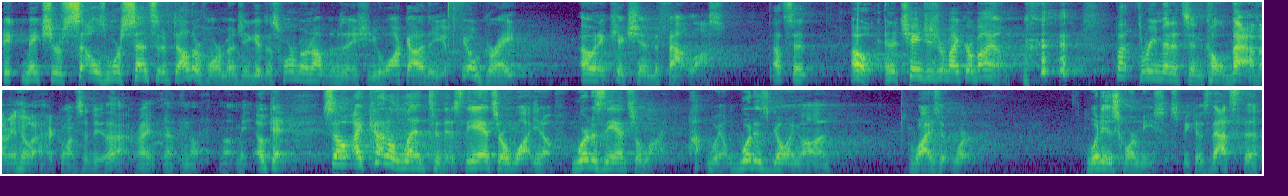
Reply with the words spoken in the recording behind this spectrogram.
it makes your cells more sensitive to other hormones. And you get this hormone optimization. You walk out of there, you feel great. Oh, and it kicks you into fat loss. That's it. Oh, and it changes your microbiome. but three minutes in cold bath, I mean, who the heck wants to do that, right? No, no not me. Okay, so I kind of led to this. The answer, why, you know, where does the answer lie? How, well, what is going on? Why does it work? What is hormesis? Because that's the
